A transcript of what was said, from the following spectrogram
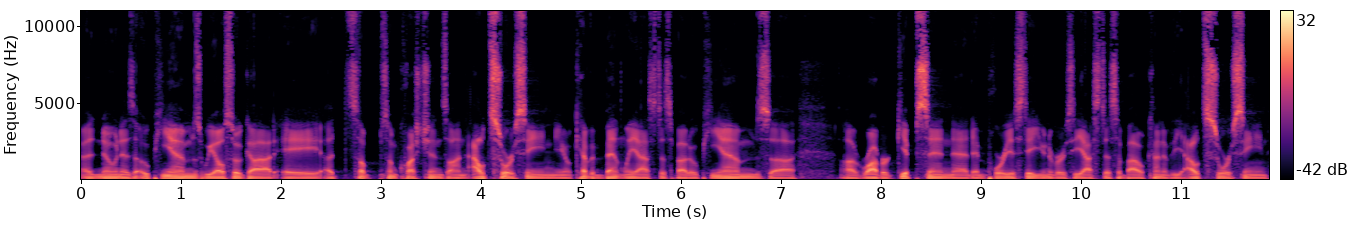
uh, known as OPMs. We also got a, a some some questions on outsourcing. You know, Kevin Bentley asked us about OPMs. Uh, uh, Robert Gibson at Emporia State University asked us about kind of the outsourcing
